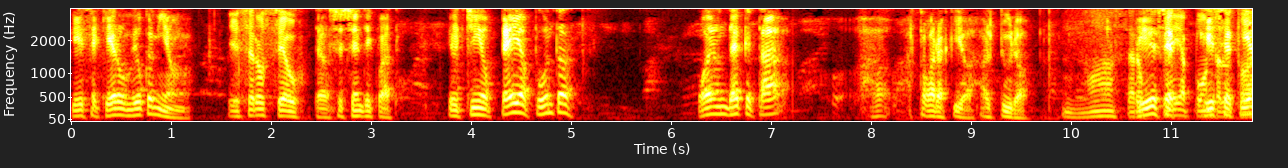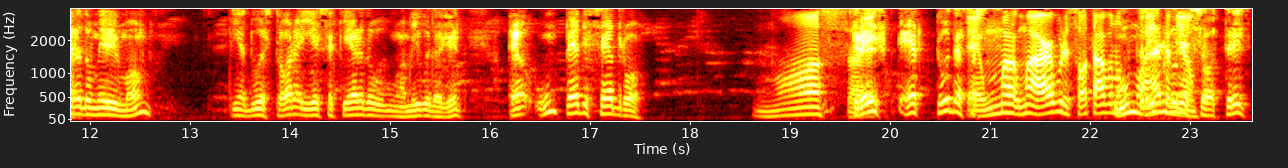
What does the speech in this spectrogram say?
Esse aqui era o meu caminhão. Esse era o seu. Então, 64. Eu tinha o pé e a ponta. Olha onde é que tá a, a tora aqui, ó, a altura, ó. Nossa, era o Esse, pé e a ponta esse aqui tora. era do meu irmão. tinha duas toras e esse aqui era de um amigo da gente. É um pé de cedro, ó. Nossa. Três, é, é tudo essas... É uma, uma árvore só tava nos uma três árvore caminhões. só, três...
